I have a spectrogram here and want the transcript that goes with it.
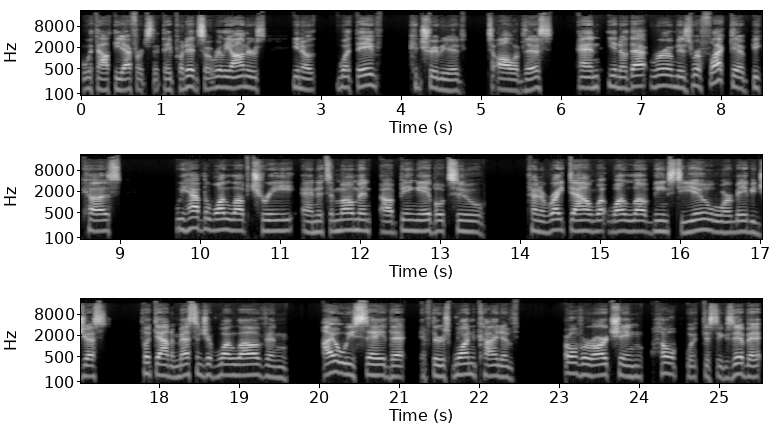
without the efforts that they put in. So it really honors, you know, what they've contributed to all of this. And, you know, that room is reflective because we have the One Love tree and it's a moment of being able to kind of write down what One Love means to you or maybe just put down a message of One Love. And I always say that if there's one kind of overarching hope with this exhibit,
